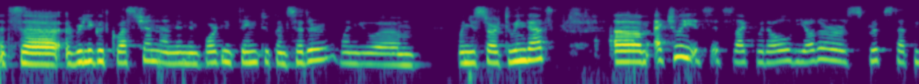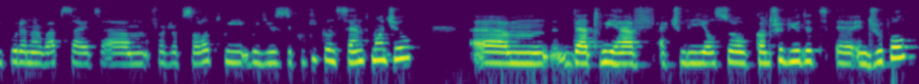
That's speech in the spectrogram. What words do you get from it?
It's a, a really good question and an important thing to consider when you um, when you start doing that. Um, actually, it's it's like with all the other scripts that we put on our website um, for Dropsolid, we we use the cookie consent module um, that we have actually also contributed uh, in Drupal.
